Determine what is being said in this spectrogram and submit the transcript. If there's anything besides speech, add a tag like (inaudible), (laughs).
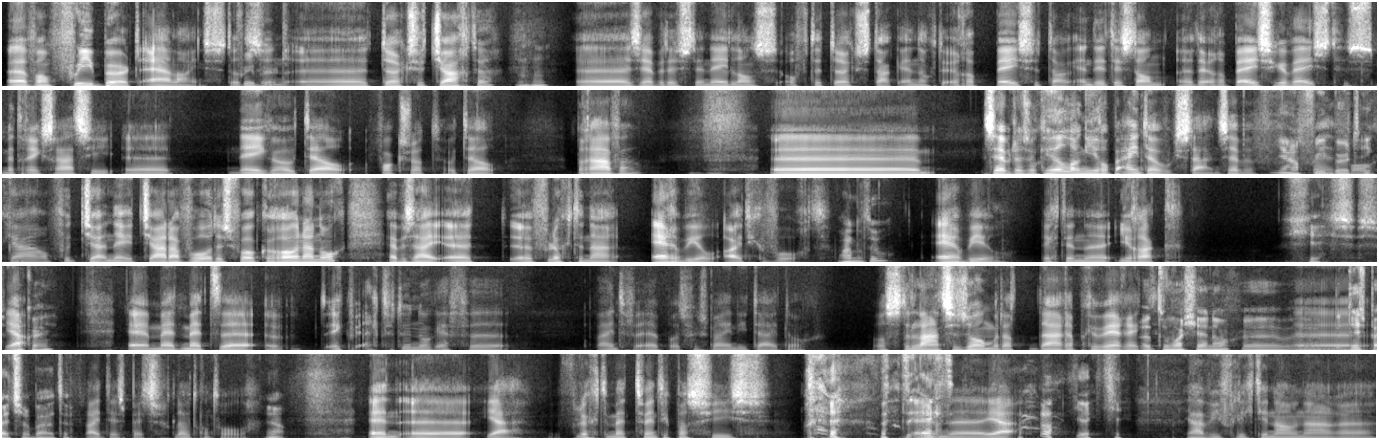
eh, van Freebird Airlines. Dat Freebird. is een eh, Turkse charter. Mhm. Eh, ze hebben dus de Nederlandse of de Turkse tak en nog de Europese tak. En dit is dan de Europese geweest. Dus met registratie eh 9 Hotel Foxtrot Hotel Bravo. Mhm. Eh, ze hebben dus ook heel lang hier op Eindhoven gestaan. Ze hebben Ja, Freebird. Vorig Ik- jaar, of het jaar, nee, het jaar daarvoor, dus voor corona nog, hebben zij eh, eh, vluchten naar Erbil uitgevoerd. Waar naartoe? Erbil ligt in eh, Irak. Jezus. Ja. Oké. Met, met, ik werkte toen nog even op Eindhoven Airport, volgens mij in die tijd nog. Was de laatste zomer dat ik daar heb gewerkt. Toen was jij nog dispatcher buiten. Flight dispatcher, loodcontroller. Ja. En ja, vluchten met 20 passagiers. (laughs) En eh, ja, (laughs) Jeetje. ja, wie vliegt hier nou naar eh,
